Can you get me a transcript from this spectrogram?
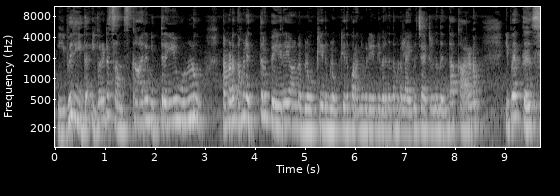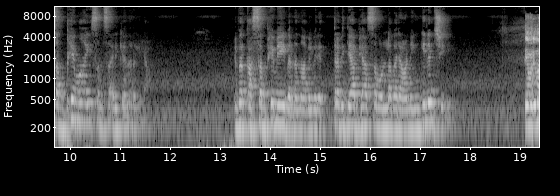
ഇവർ ഇത് ഇവരുടെ സംസ്കാരം ഇത്രയേ ഉള്ളൂ. നമ്മുടെ നമ്മൾ എത്ര പേരെയാണ് ബ്ലോക്ക് ചെയ്ത് ബ്ലോക്ക് ചെയ്ത് പറഞ്ഞു വിടേണ്ടി വരുന്നത് നമ്മുടെ ലൈവ് ചാറ്റിൽ നിന്ന്? എന്താ കാരണം? ഇവർക്ക് സഭ്യമായി സംസാരിക്കാൻ അറിയില്ല. ഇവർക്ക് അസഭ്യമേ ഇവരുടെ നാവിൽ ഇവർ എത്ര വിദ്യാഭ്യാസമുള്ളവരാണെങ്കിലും ശരി.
